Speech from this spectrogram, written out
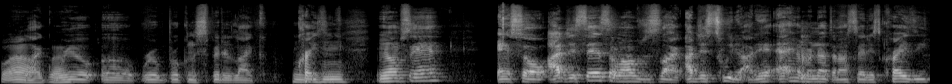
wow, like bro. real, uh, real Brooklyn spitter, like crazy. You know what I'm saying? And so I just said something. I was just like, I just tweeted. I didn't at him or nothing. I said it's crazy.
